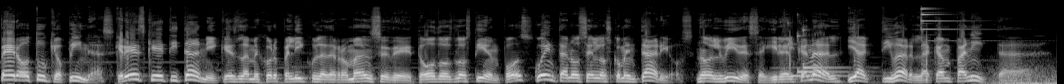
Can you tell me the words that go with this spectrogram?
Pero tú qué opinas? ¿Crees que Titanic es la mejor película de romance de todos los tiempos? Cuéntanos en los comentarios. No olvides seguir el canal y activar la campanita.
